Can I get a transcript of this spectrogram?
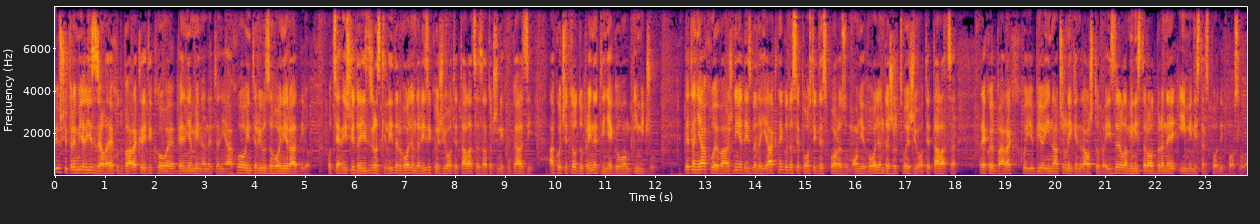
Bivši premijer Izraela Ehud Barak kritikovao je Benjamina Netanjahua u intervju za Vojni radio, oceniši da je izraelski lider voljan da rizikuje živote talaca zatočenih u Gazi, ako će to doprineti njegovom imidžu. Netanjahu je važnije da izgleda jak nego da se postigne sporazum. On je voljan da žrtvuje živote talaca, rekao je Barak koji je bio i načelnik generalštaba Izrela, ministar odbrane i ministar spodnih poslova.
